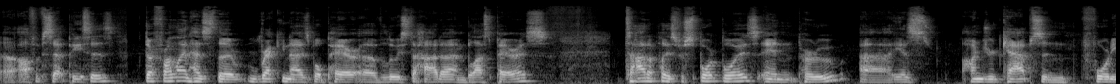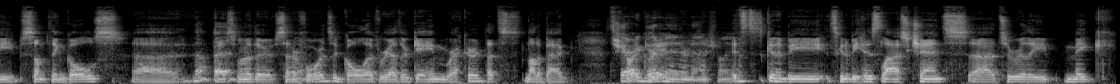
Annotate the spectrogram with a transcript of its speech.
uh, off of set pieces. Their front line has the recognizable pair of Luis Tejada and Blas Perez. Tejada plays for Sport Boys in Peru. Uh, he has 100 caps and 40 something goals. Uh, Not bad. As one of their center forwards, a goal every other game record. That's not a bad very strike rate. international. Yeah. It's gonna be it's gonna be his last chance uh, to really make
